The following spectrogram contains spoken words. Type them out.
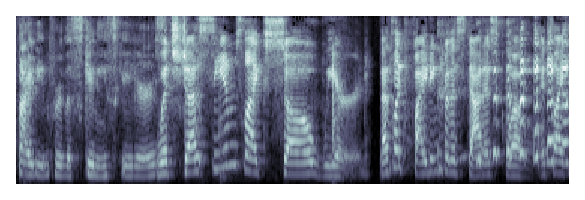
fighting for the skinny skaters. which just seems like so weird. That's like fighting for the status quo. It's like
